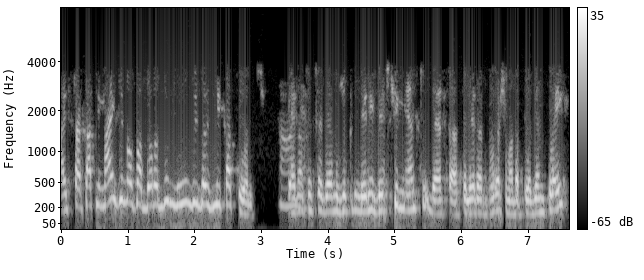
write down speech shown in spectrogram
a, startup mais inovadora do mundo em 2014. E aí nós recebemos o primeiro investimento dessa aceleradora chamada Plug and Play.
